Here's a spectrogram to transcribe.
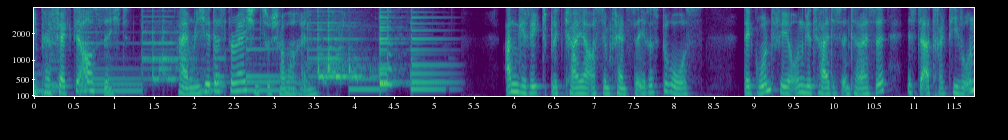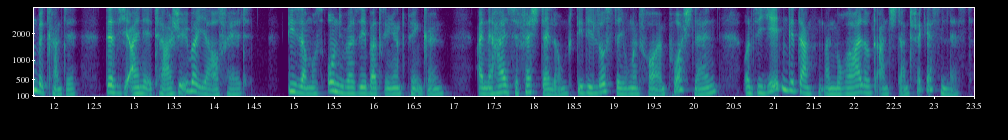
Die perfekte Aussicht. Heimliche Desperation-Zuschauerin. Angeregt blickt Kaya aus dem Fenster ihres Büros. Der Grund für ihr ungeteiltes Interesse ist der attraktive Unbekannte, der sich eine Etage über ihr aufhält. Dieser muss unübersehbar dringend pinkeln. Eine heiße Feststellung, die die Lust der jungen Frau emporschnellen und sie jeden Gedanken an Moral und Anstand vergessen lässt.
